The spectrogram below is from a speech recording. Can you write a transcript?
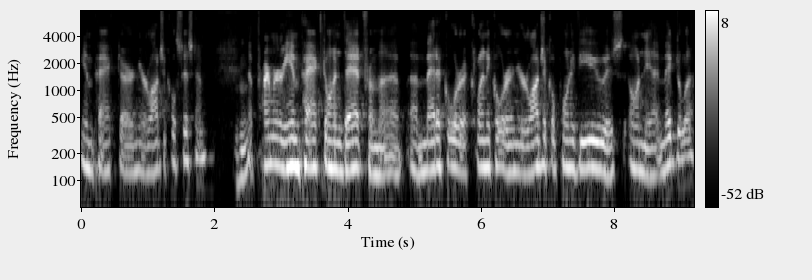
impact our neurological system. Mm-hmm. The primary impact on that from a, a, medical or a clinical or a neurological point of view is on the amygdala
